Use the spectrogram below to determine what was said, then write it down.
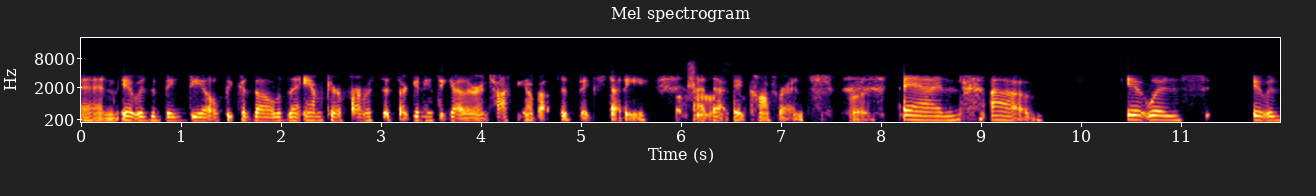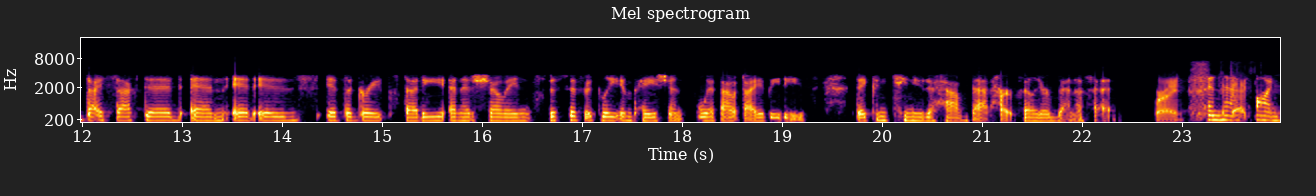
and it was a big deal because all of the AmCare pharmacists are getting together and talking about this big study sure. at that big conference. Right. And um, it was it was dissected, and it is it's a great study, and it's showing specifically in patients without diabetes, they continue to have that heart failure benefit. Right. And that's fact, on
